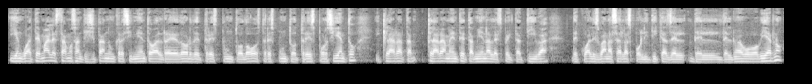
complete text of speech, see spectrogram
Y en Guatemala estamos anticipando un crecimiento alrededor de 3.2, 3.3% y clara, claramente también a la expectativa de cuáles van a ser las políticas del, del nuevo gobierno.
